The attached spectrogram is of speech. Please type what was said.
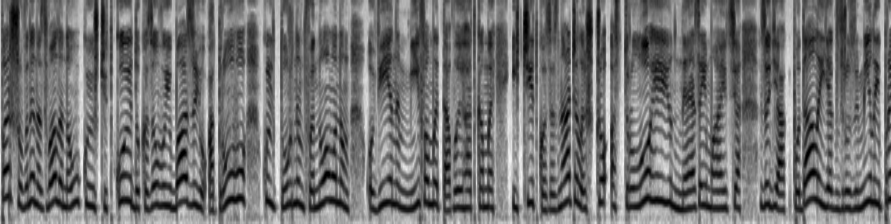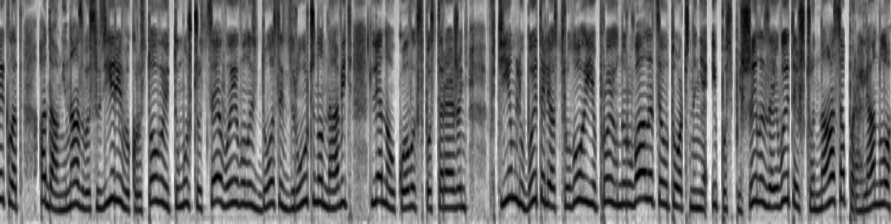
Першу вони назвали наукою з чіткою доказовою базою, а другу культурним феноменом, овіяним міфами та вигадками. І чітко зазначили, що астрологією не займаються. Зодіак подали як зрозумілий приклад, а давні назви сузір'їв використовують, тому що це виявилось досить зручно навіть для наукових спостережень. Втім, любителі астрології проігнорували це уточнення і поспішили заявити, що НАСА переглянуло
